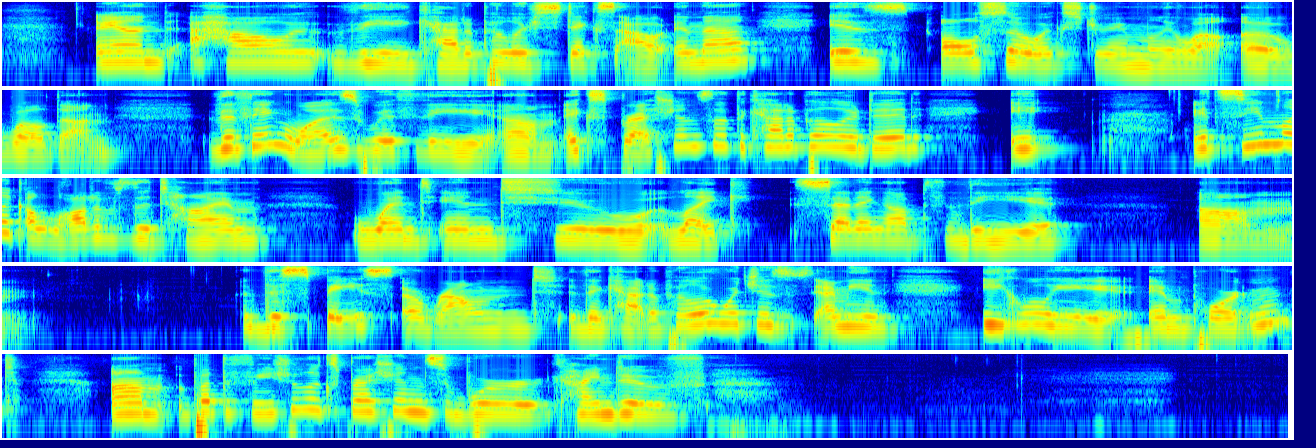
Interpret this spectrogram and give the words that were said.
and how the caterpillar sticks out in that is also extremely well uh, well done. The thing was with the um, expressions that the caterpillar did, it it seemed like a lot of the time went into like setting up the um the space around the caterpillar, which is I mean equally important um, but the facial expressions were kind of.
